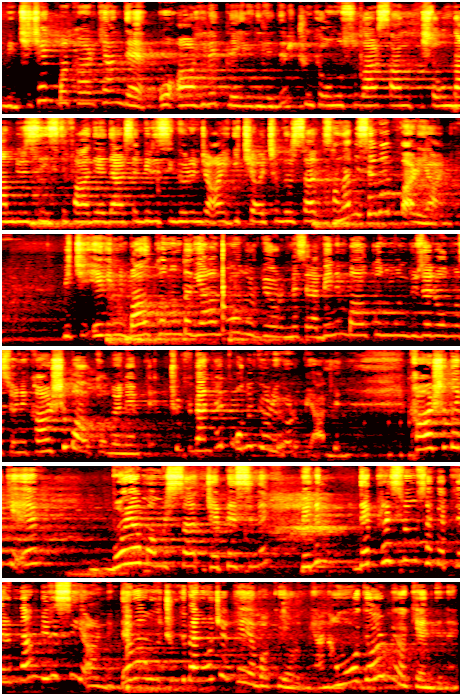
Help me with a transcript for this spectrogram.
bir çiçek bakarken de o ahiretle ilgilidir. Çünkü onu sularsan işte ondan birisi istifade ederse birisi görünce ay içi açılırsa sana bir sevap var yani. Bir evin balkonunda ya ne olur diyorum mesela benim balkonumun güzel olması önemli. Karşı balkon önemli. Çünkü ben hep onu görüyorum yani. Karşıdaki ev boyamamışsa cephesini benim depresyon sebeplerimden birisi yani. Devamlı çünkü ben o cepheye bakıyorum yani ama o görmüyor kendini.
